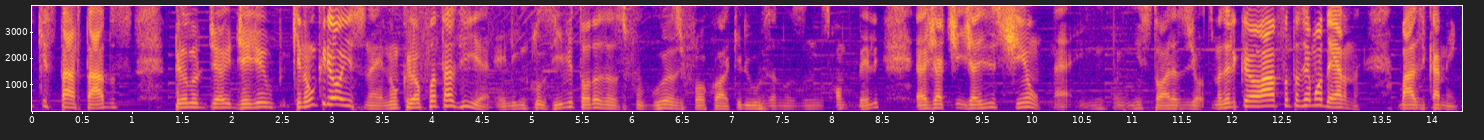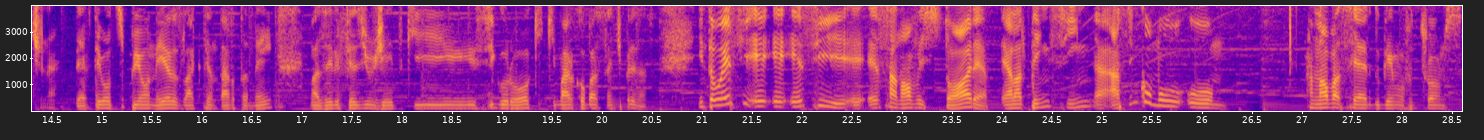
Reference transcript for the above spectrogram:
kickstartados pelo J.J. que não criou isso, né? Ele não criou fantasia. Ele, inclusive, todas as figuras de folclore que ele usa nos, nos contos dele eh, já, já existiam né, em, em, histórias de outros. Mas ele criou a fantasia moderna, basicamente, né? Deve ter outros pioneiros lá que tentaram também, mas ele fez de um jeito que segurou, que, que marcou bastante presença. Então, esse, esse, essa nova história, ela tem sim, assim como o a nova série do Game of Thrones,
